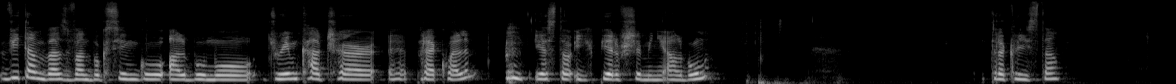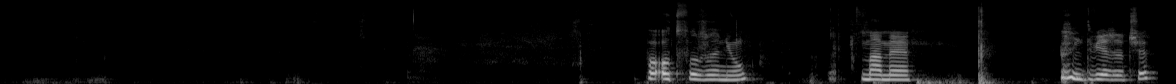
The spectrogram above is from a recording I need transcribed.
Witam Was w unboxingu albumu Dreamcatcher e, Prequel. Jest to ich pierwszy mini album. Tracklista. Po otworzeniu mamy dwie rzeczy.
